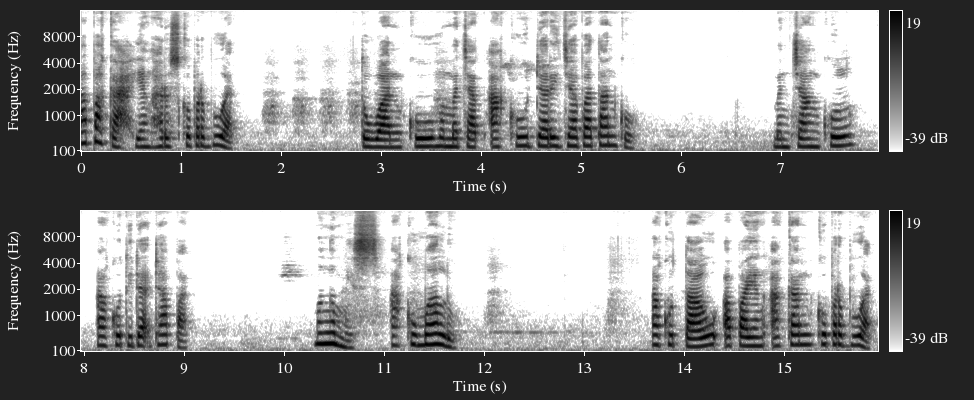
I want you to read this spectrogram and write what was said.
Apakah yang harus kuperbuat? Tuanku memecat aku dari jabatanku Mencangkul, aku tidak dapat. Mengemis, aku malu. Aku tahu apa yang akan kuperbuat,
